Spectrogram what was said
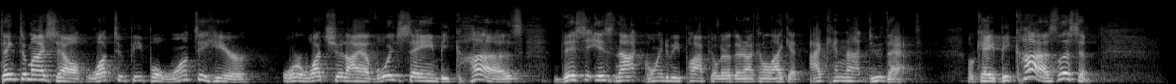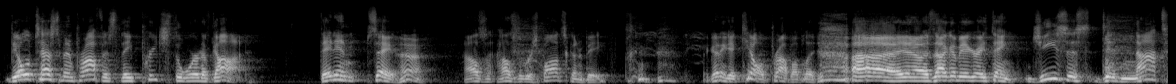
think to myself, what do people want to hear or what should I avoid saying because this is not going to be popular? They're not going to like it. I cannot do that. Okay, because listen, the Old Testament prophets, they preached the word of God. They didn't say, huh, how's, how's the response going to be? They're going to get killed, probably. Uh, you know, it's not going to be a great thing. Jesus did not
